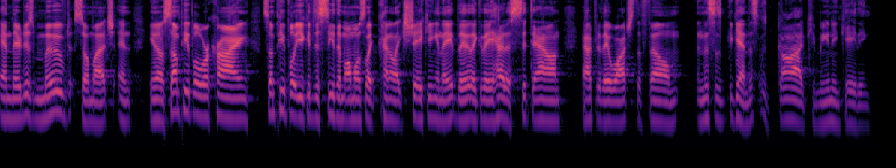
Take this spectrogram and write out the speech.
And they're just moved so much. And, you know, some people were crying. Some people, you could just see them almost like kind of like shaking. And they, they, like, they had to sit down after they watched the film. And this is, again, this is God communicating.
